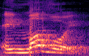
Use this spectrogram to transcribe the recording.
a mavoy.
